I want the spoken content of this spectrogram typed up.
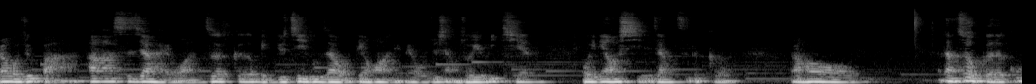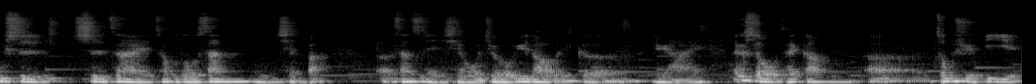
然后我就把《阿拉斯加海湾》这歌名就记录在我电话里面。我就想说，有一天我一定要写这样子的歌。然后。那这首歌的故事是在差不多三年前吧，呃，三四年前我就遇到了一个女孩，那个时候我才刚呃中学毕业，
